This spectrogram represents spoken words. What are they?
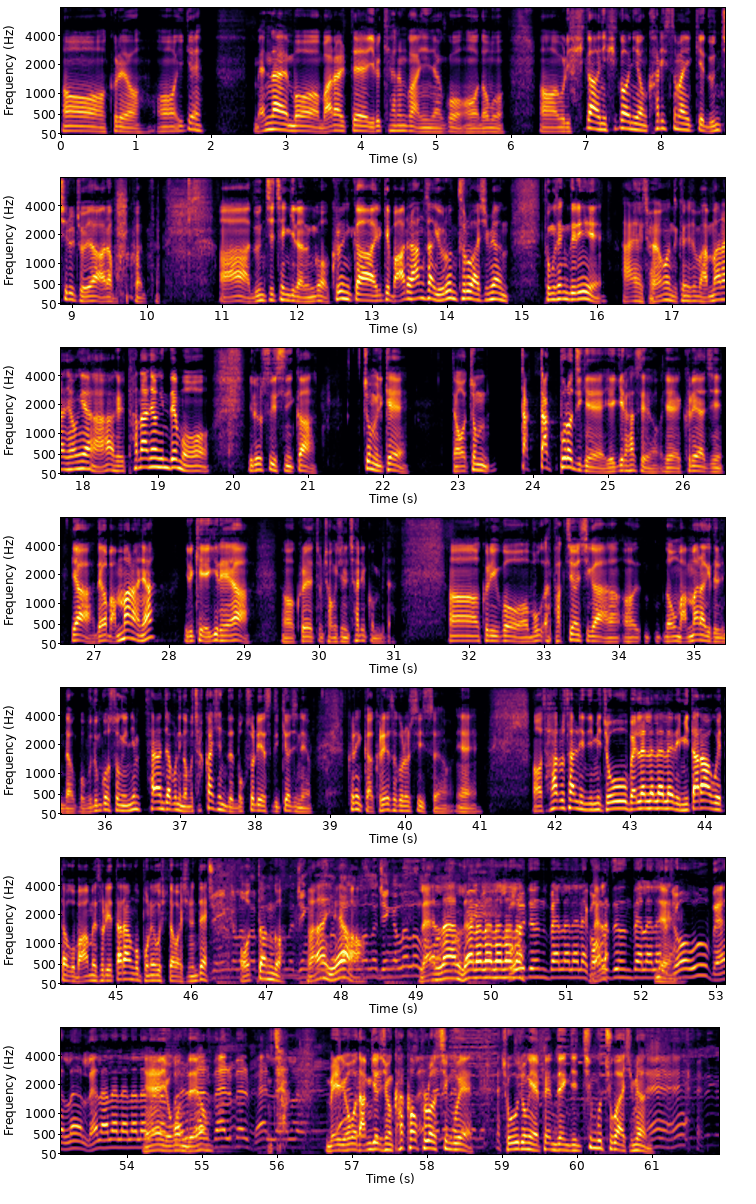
어, 그래요. 어, 이게 맨날 뭐 말할 때 이렇게 하는 거 아니냐고, 어, 너무, 어, 우리 휘가은이 휘건이 형 카리스마 있게 눈치를 줘야 알아볼 것 같다. 아, 눈치 챙기라는 거. 그러니까 이렇게 말을 항상 요런 투로 하시면 동생들이 아유, 저 형은 그냥 좀 만만한 형이야. 편한 형인데 뭐 이럴 수 있으니까 좀 이렇게 어, 좀 딱딱 부러지게 얘기를 하세요. 예, 그래야지. 야, 내가 만만하냐? 이렇게 얘기를 해야 어, 그래 좀 정신을 차릴 겁니다. 어, 그리고, 뭐, 박지현 씨가, 어, 너무 만만하게 들린다고. 무등꽃송이님, 사연자분이 너무 착하신 듯 목소리에서 느껴지네요. 그러니까, 그래서 그럴 수 있어요. 예. 어, 사루살리 님이 조 벨렐렐렐렐 이미 따라하고 있다고 마음의 소리에 따라한 거 보내고 싶다고 하시는데, 어떤 거? 아, 예. 랄랄랄랄랄랄라. 골든 벨라렐레 골든 벨라렐레 네. 조우 벨라렐라렐라렐라 네, 요건데요. 매일 요거 남겨주시면 카카오 플러스 친구에 조우종의 FM 댕진 친구 추가하시면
